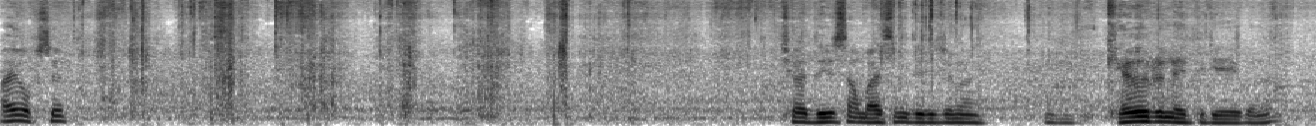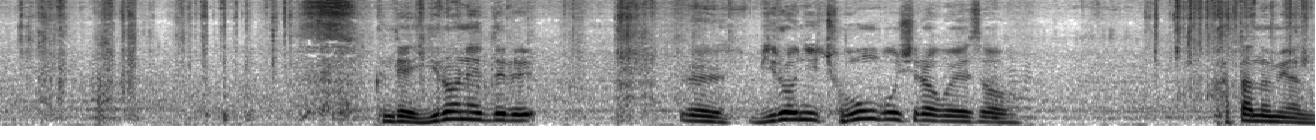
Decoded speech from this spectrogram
아예 없어요? 제가 늘상 말씀드리지만 게으른 애들이에요, 이거는. 근데 이런 애들을 밀원이 좋은 곳이라고 해서 갖다 놓으면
